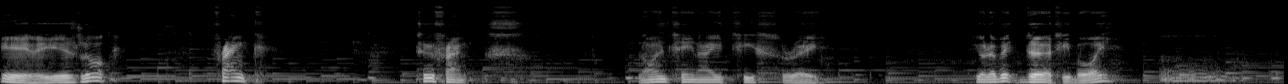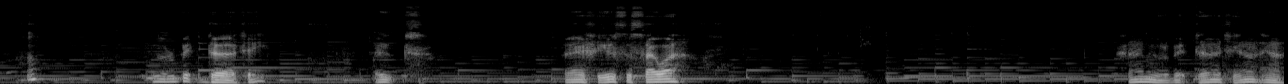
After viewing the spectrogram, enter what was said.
Here he is, look. Frank. Two Franks. 1983. You're a bit dirty, boy. Mm. You're a bit dirty. Oops. There she is, the sewer. A bit dirty, aren't you?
